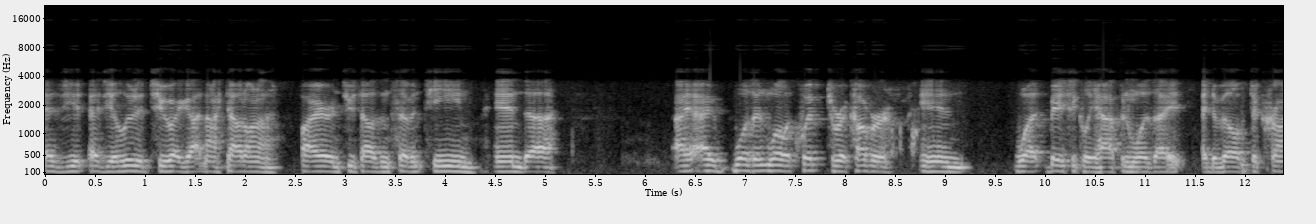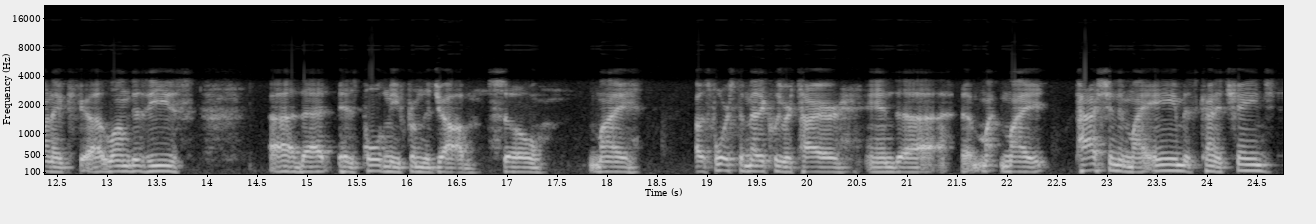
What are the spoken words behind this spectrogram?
as you as you alluded to, I got knocked out on a fire in 2017, and uh, I, I wasn't well equipped to recover. And what basically happened was I, I developed a chronic uh, lung disease uh, that has pulled me from the job. So my I was forced to medically retire, and uh, my, my passion and my aim has kind of changed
